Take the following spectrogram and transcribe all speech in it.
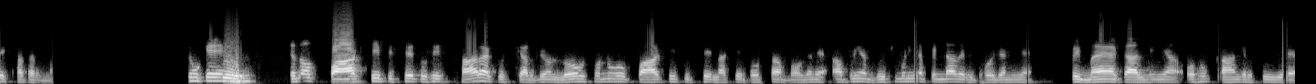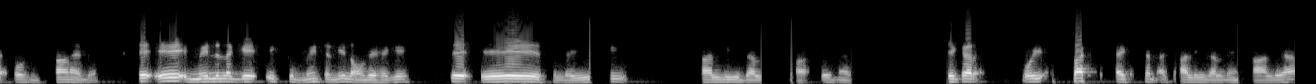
ਇਹ ਖਤਰਨਾਕ। ਕਿਉਂਕਿ ਜਦੋਂ ਪਾਰਟੀ ਪਿੱਛੇ ਤੁਸੀਂ ਸਾਰਾ ਕੁਝ ਕਰਦੇ ਹੋ ਲੋਕ ਤੁਹਾਨੂੰ ਉਹ ਪਾਰਟੀ ਪਿੱਛੇ ਲਾ ਕੇ ਵੋਟਾਂ ਪਾਉਂਦੇ ਨੇ ਆਪਣੀਆਂ ਦੁਸ਼ਮਣੀਆਂ ਪਿੰਡਾਂ ਦੇ ਵਿੱਚ ਹੋ ਜਾਂਦੀਆਂ। ਵੀ ਮੈਂ ਅਕਾਲੀ ਆ, ਉਹ ਕਾਂਗਰਸੀ ਹੈ, ਉਹ ਖਾਣ ਹੈ। ਤੇ ਇਹ ਮਿਲ ਲੱਗੇ ਇੱਕ ਮਿੰਟ ਨਹੀਂ ਲਾਉਂਦੇ ਹੈਗੇ। ਤੇ ਇਸ ਲਈ ਅਕਾਲੀ ਦਲ ਵਾਸਤੇ ਮੈਂ ਜੇਕਰ ਕੋਈ ਸਖਤ ਐਕਸ਼ਨ ਅਕਾਲੀ ਦਲ ਨੇ ਖਾ ਲਿਆ,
